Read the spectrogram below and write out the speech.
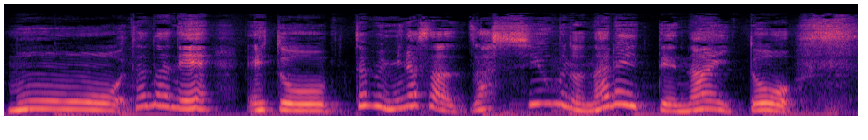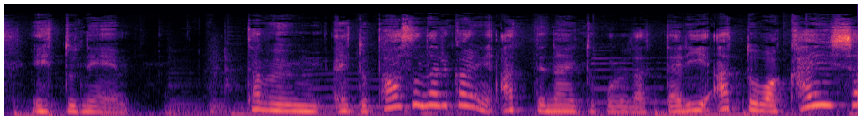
もう、ただね、えっと、多分皆さん雑誌読むの慣れてないと、えっとね、多分、えっと、パーソナルカラーに合ってないところだったり、あとは会社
